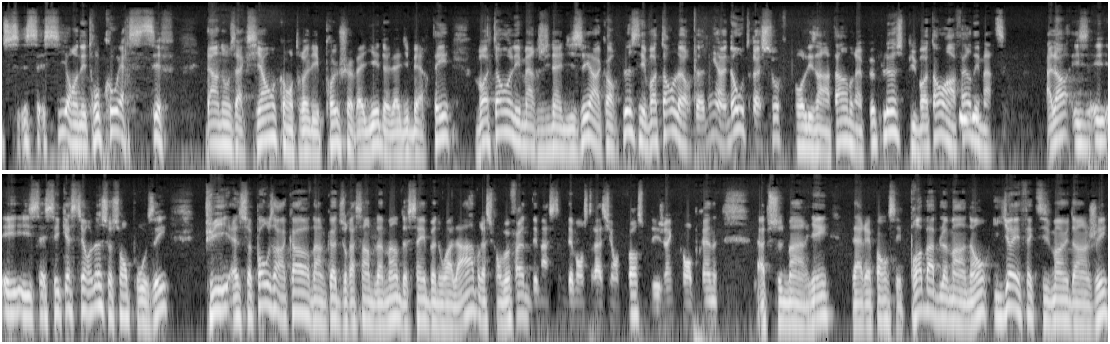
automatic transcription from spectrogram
si on est trop coercitif dans nos actions contre les preux chevaliers de la liberté, va-t-on les marginaliser encore plus et va-t-on leur donner un autre souffle pour les entendre un peu plus, puis va-t-on en faire des martyrs? Alors, ces questions-là se sont posées. Puis, elles se posent encore dans le cas du rassemblement de Saint-Benoît-Labre. Est-ce qu'on veut faire une démonstration de force pour des gens qui comprennent absolument rien? La réponse est probablement non. Il y a effectivement un danger.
